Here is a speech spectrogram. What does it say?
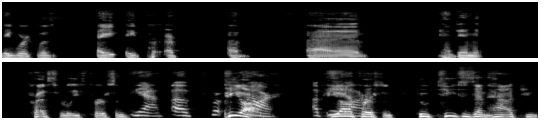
They work with a a a, a uh, God damn it, press release person, yeah, a pr- PR. a PR person who teaches them how to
